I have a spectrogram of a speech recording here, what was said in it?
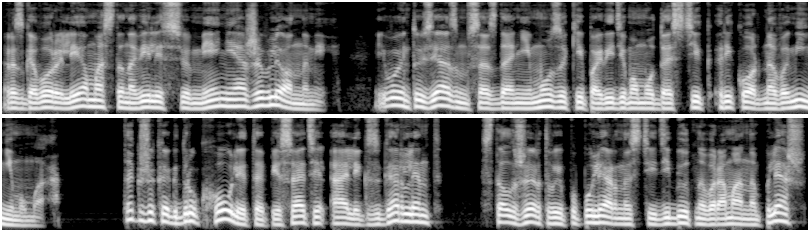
разговоры Лема становились все менее оживленными. Его энтузиазм в создании музыки, по-видимому, достиг рекордного минимума. Так же, как друг Хоулита, писатель Алекс Гарленд, стал жертвой популярности дебютного романа «Пляж»,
